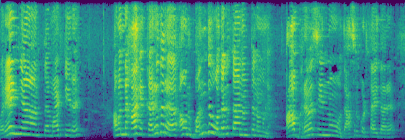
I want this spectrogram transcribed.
ವರೇಣ್ಯ ಅಂತ ಮಾಡ್ತೀರ. ಅವನ್ನ ಹಾಗೆ ಕರೆದರ ಅವನು ಬಂದು ಒದಗುತ್ತಾನಂತ ನಮಗೆ ಆ ಭರವಸೆಯನ್ನು ದಾಸರು ಕೊಡ್ತಾ ಇದ್ದಾರೆ.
